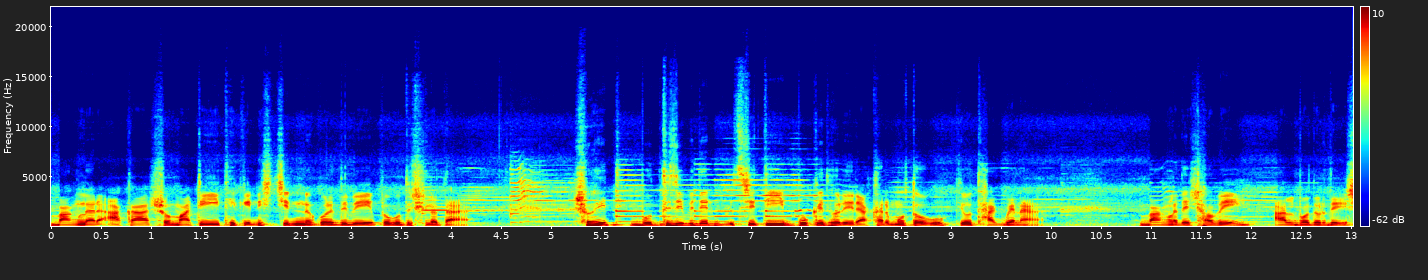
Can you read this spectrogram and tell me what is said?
বাংলার আকাশ ও মাটি থেকে নিশ্চিন্ন করে দেবে প্রগতিশীলতা। শহীদ বুদ্ধিজীবীদের স্মৃতি বুকে ধরে রাখার মতো কেউ থাকবে না। বাংলাদেশ হবে আলবদর দেশ।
